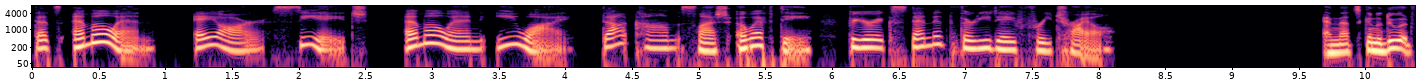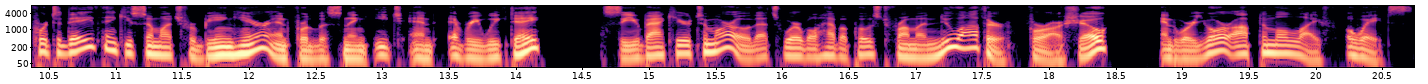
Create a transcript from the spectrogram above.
That's M O N A R C H M-O-N-E-Y dot com slash OFD for your extended 30-day free trial. And that's going to do it for today. Thank you so much for being here and for listening each and every weekday. I'll see you back here tomorrow. That's where we'll have a post from a new author for our show and where your optimal life awaits.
